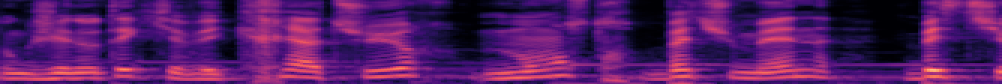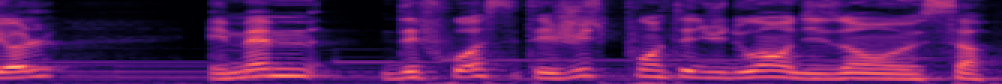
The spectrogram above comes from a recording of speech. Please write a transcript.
Donc j'ai noté qu'il y avait créatures, monstres, bêtes humaines, bestioles, et même des fois c'était juste pointé du doigt en disant euh, ça.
